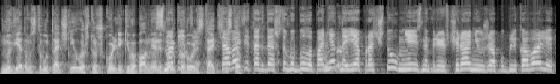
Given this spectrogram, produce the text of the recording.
но ведомство уточнило, что школьники выполняли Смотрите, только роль статистов. давайте тогда, чтобы было понятно, я прочту. У меня есть, например, вчера они уже опубликовали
